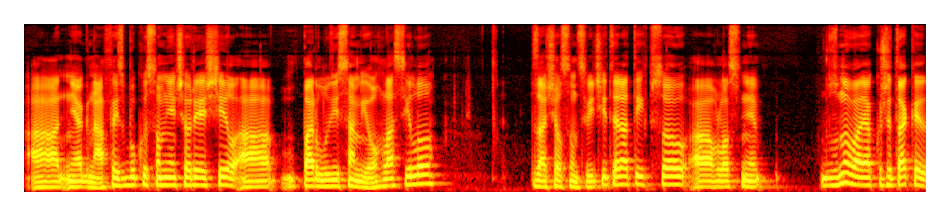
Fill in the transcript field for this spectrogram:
a nejak na Facebooku som niečo riešil a pár ľudí sa mi ohlasilo. Začal som cvičiť teda tých psov a vlastne znova akože také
